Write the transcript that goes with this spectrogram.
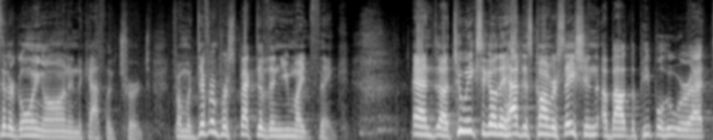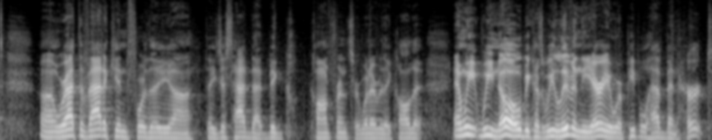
that are going on in the Catholic Church from a different perspective than you might think. And uh, two weeks ago, they had this conversation about the people who were at, uh, were at the Vatican for the, uh, they just had that big conference or whatever they called it. And we, we know because we live in the area where people have been hurt.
